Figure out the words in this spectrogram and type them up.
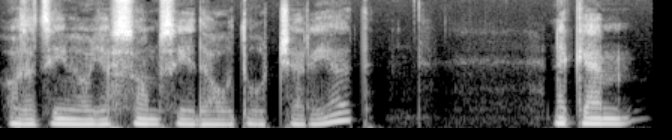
az a címe, hogy a szomszéd autót cserélt. Nekem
